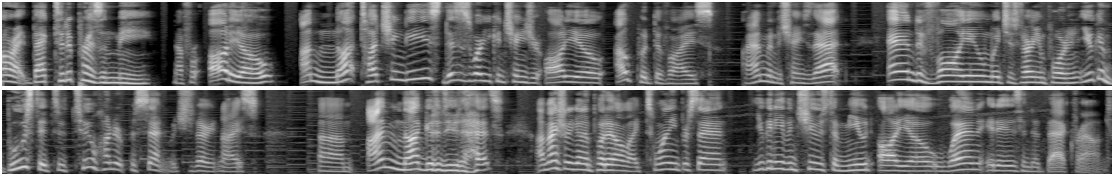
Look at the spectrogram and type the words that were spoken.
Alright, back to the present me. Now for audio, I'm not touching these. This is where you can change your audio output device. I am going to change that. And the volume, which is very important. You can boost it to 200%, which is very nice. Um, I'm not going to do that. I'm actually going to put it on like 20%. You can even choose to mute audio when it is in the background.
